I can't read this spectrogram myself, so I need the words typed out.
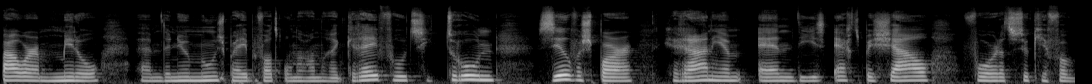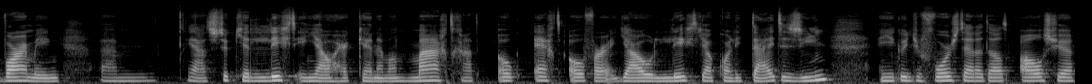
powermiddel. Um, de New Moon Spray bevat onder andere grapefruit, citroen, zilverspar, geranium. En die is echt speciaal voor dat stukje verwarming. Um, ja, het stukje licht in jou herkennen. Want maagd gaat ook echt over jouw licht, jouw kwaliteiten zien. En je kunt je voorstellen dat als je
